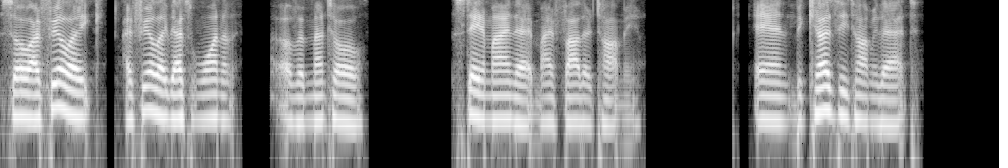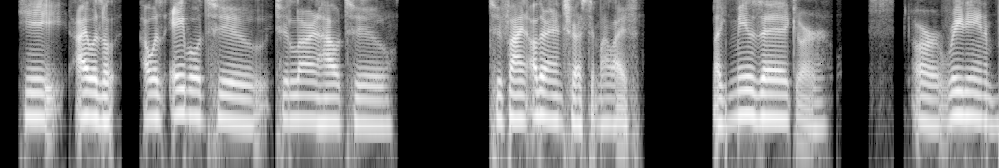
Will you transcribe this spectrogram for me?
so I feel like I feel like that's one of, of a mental state of mind that my father taught me. And because he taught me that, he I was I was able to to learn how to to find other interests in my life, like music or or reading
